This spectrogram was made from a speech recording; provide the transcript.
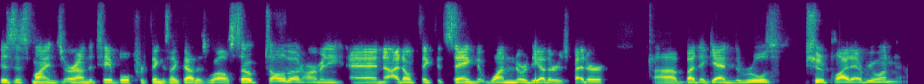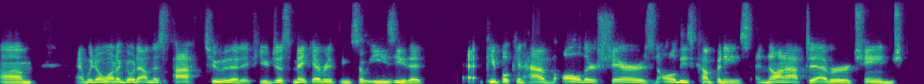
business minds around the table for things like that as well. So it's all about harmony. And I don't think that saying that one or the other is better. Uh, but again, the rules should apply to everyone. Um, and we don't want to go down this path too, that if you just make everything so easy that uh, people can have all their shares in all these companies and not have to ever change.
